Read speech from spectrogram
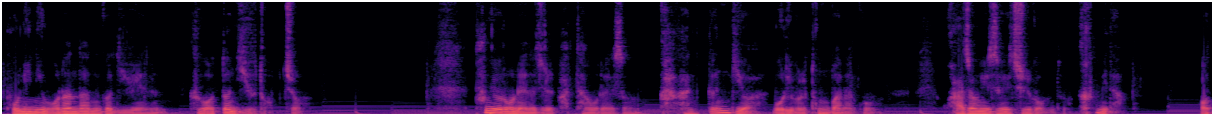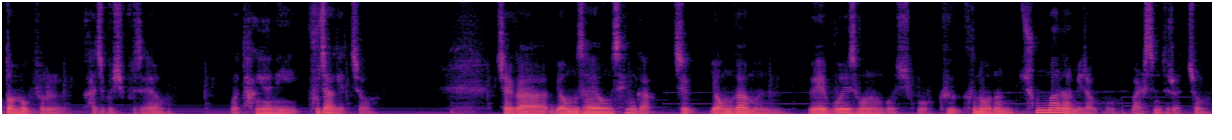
본인이 원한다는 것 이외에는 그 어떤 이유도 없죠. 풍요로운 에너지를 바탕으로 해서 강한 끈기와 몰입을 동반하고 과정에서의 즐거움도 큽니다. 어떤 목표를 가지고 싶으세요? 뭐 당연히 후자겠죠. 제가 명사형 생각, 즉 영감은 외부에서 오는 것이고 그 근원은 충만함이라고 말씀드렸죠.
